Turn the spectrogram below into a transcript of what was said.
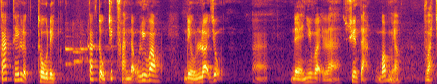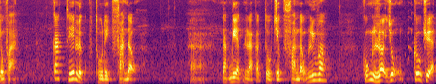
các thế lực thù địch, các tổ chức phản động lưu vong đều lợi dụng à, để như vậy là xuyên tạc, bóp méo và chống phá. Các thế lực thù địch phản động, à, đặc biệt là các tổ chức phản động lưu vong, cũng lợi dụng câu chuyện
